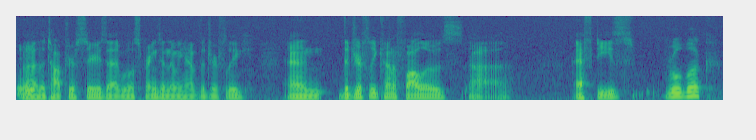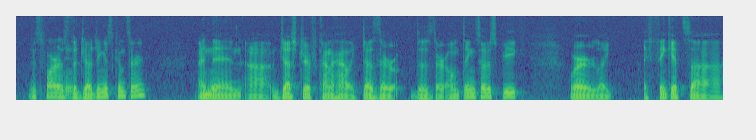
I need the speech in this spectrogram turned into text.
uh, mm-hmm. uh, the Top Drift series at Willow Springs, and then we have the Drift League. And the Drift League kind of follows uh, FD's rule book as far mm-hmm. as the judging is concerned. And mm-hmm. then uh, Just Drift kind of like does their does their own thing, so to speak, where like I think it's uh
